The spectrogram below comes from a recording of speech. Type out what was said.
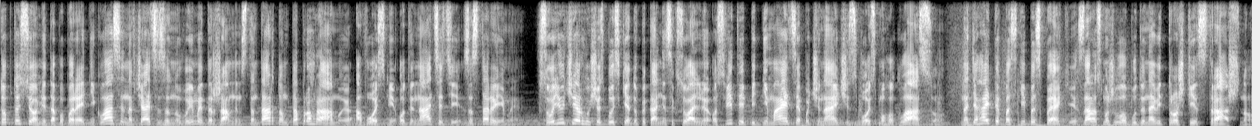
Тобто сьомі та попередні класи навчаються за новими державним стандартом та програмою, а восьмі, одинадцяті за старими. В свою чергу, щось близьке до питання сексуальної освіти піднімається починаючи з 8 класу. Надягайте паски безпеки. Зараз, можливо, буде навіть трошки страшно.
